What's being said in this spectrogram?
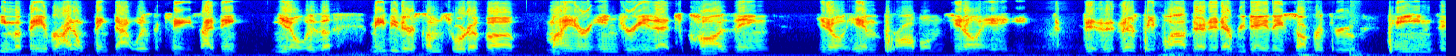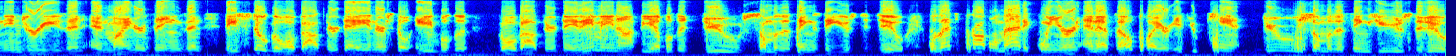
team a favor? I don't think that was the case. I think, you know, it was a, maybe there's some sort of a minor injury that's causing, you know, him problems. You know, it, there's people out there that every day they suffer through pains and injuries and, and minor things, and they still go about their day and they're still able to go about their day. They may not be able to do some of the things they used to do. Well, that's problematic when you're an NFL player if you can't do some of the things you used to do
